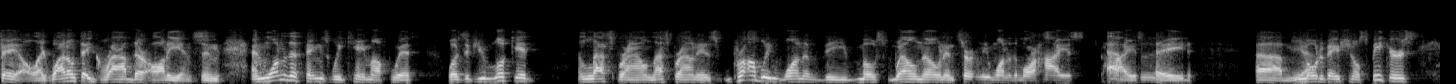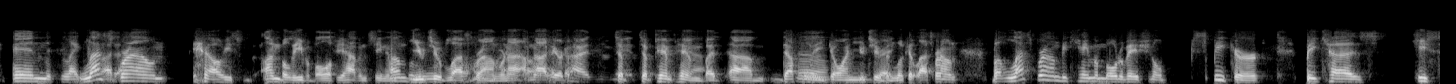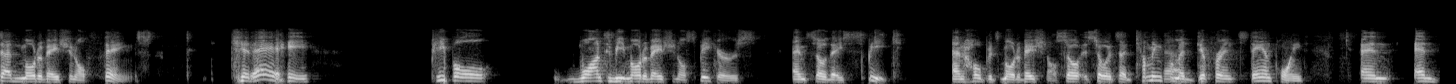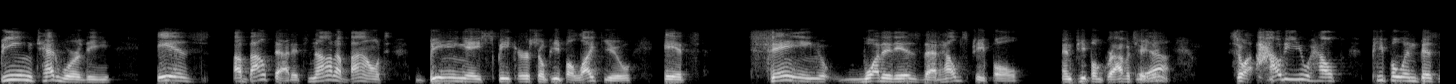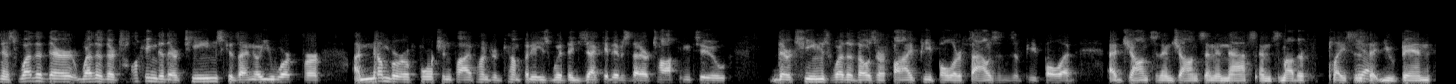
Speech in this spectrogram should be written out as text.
fail like why don't they grab their audience and and one of the things we came up with was if you look at Les Brown. Les Brown is probably one of the most well-known and certainly one of the more highest highest paid um, yeah. motivational speakers. And like Les Brown, you know, he's unbelievable. If you haven't seen him, YouTube Les Brown. We're not. I'm not here to to, to pimp him, yeah. but um, definitely go on YouTube and look at Les Brown. But Les Brown became a motivational speaker because he said motivational things. Today, people want to be motivational speakers, and so they speak and hope it's motivational. So so it's a coming yeah. from a different standpoint, and and being TED worthy is about that. It's not about being a speaker so people like you. It's saying what it is that helps people and people gravitating. Yeah. So how do you help people in business, whether they're whether they're talking to their teams, because I know you work for a number of Fortune 500 companies with executives that are talking to their teams, whether those are five people or thousands of people at, at Johnson and Johnson and NASA and some other places yeah. that you've been,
